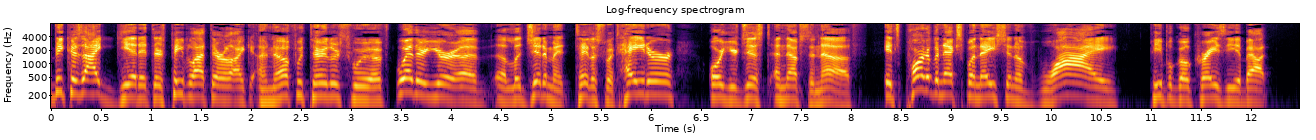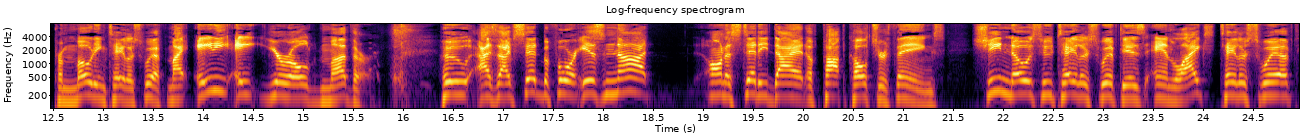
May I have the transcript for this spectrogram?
because I get it. There's people out there like, enough with Taylor Swift. Whether you're a, a legitimate Taylor Swift hater or you're just enough's enough, it's part of an explanation of why people go crazy about promoting Taylor Swift. My 88 year old mother, who, as I've said before, is not on a steady diet of pop culture things. She knows who Taylor Swift is and likes Taylor Swift.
